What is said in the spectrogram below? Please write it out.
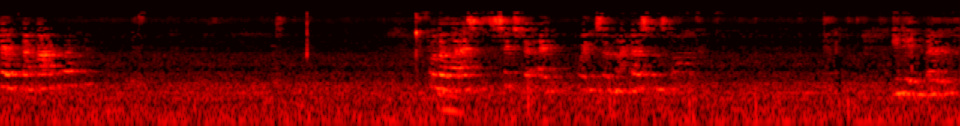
take the high road. for the last six to eight weeks of my husband's life. He didn't move.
